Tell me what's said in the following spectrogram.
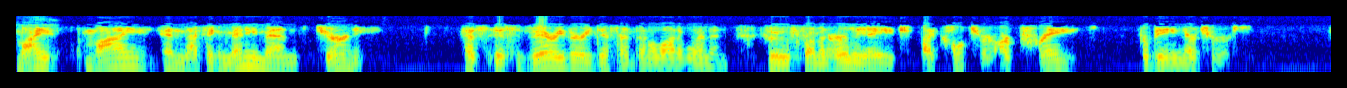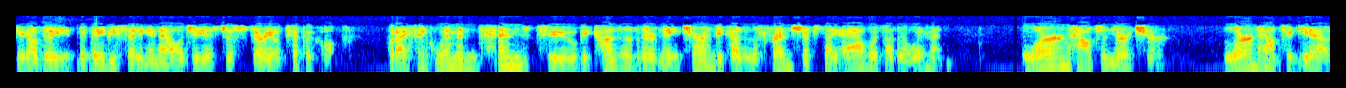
My my and I think many men's journey has is very very different than a lot of women who from an early age by culture are praised for being nurturers. You know, the the babysitting analogy is just stereotypical. But I think women tend to, because of their nature and because of the friendships they have with other women, learn how to nurture learn how to give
